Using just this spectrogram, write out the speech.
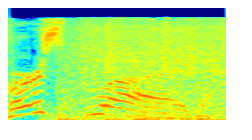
First blood.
